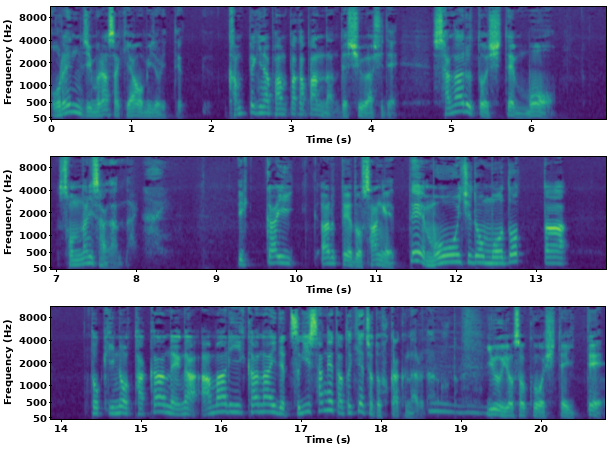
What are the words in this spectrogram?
オレンジ、紫、青、緑って完璧なパンパカパンなんで週足で。下がるとしても、そんなに下がんない。一、回ある程度下げて、もう一度戻った時の高値があまりいかないで、次下げた時はちょっと深くなるだろうという予測をしていて、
